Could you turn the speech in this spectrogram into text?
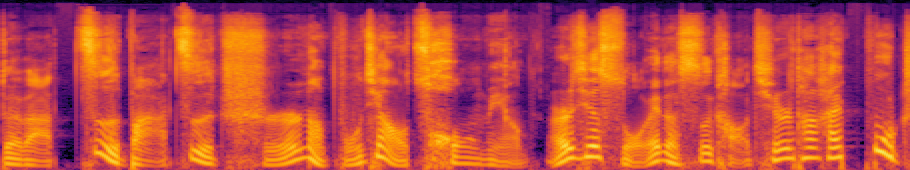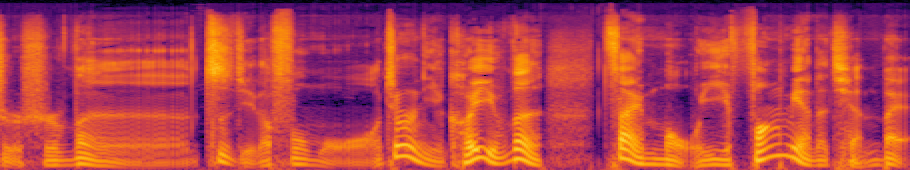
对吧？自把自持呢，不叫聪明。而且所谓的思考，其实他还不只是问自己的父母，就是你可以问在某一方面的前辈。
